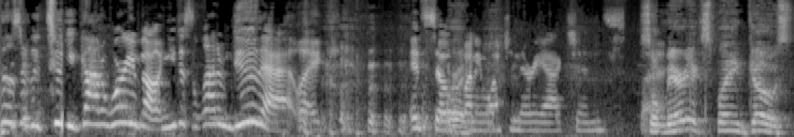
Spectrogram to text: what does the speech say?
those are the two you gotta worry about and you just let them do that like it's so right. funny watching their reactions So Mary explained Ghost.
